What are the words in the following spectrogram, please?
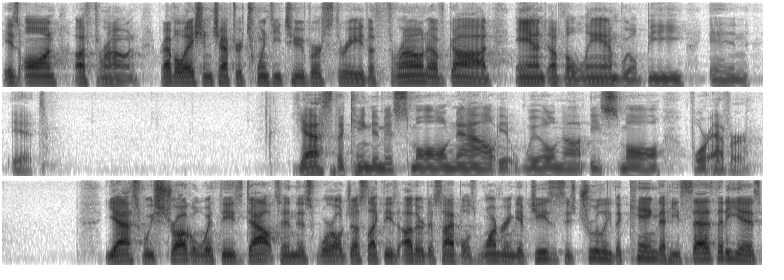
is on a throne. Revelation chapter 22, verse 3 the throne of God and of the Lamb will be in it. Yes, the kingdom is small now, it will not be small forever. Yes, we struggle with these doubts in this world, just like these other disciples, wondering if Jesus is truly the king that he says that he is,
